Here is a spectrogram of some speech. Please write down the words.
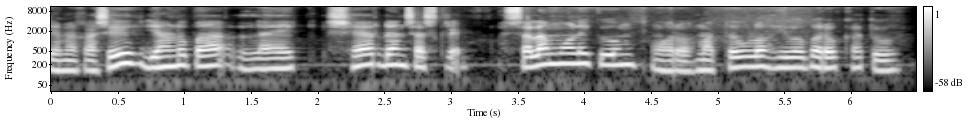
Terima kasih, jangan lupa like, share, dan subscribe. Assalamualaikum warahmatullahi wabarakatuh.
